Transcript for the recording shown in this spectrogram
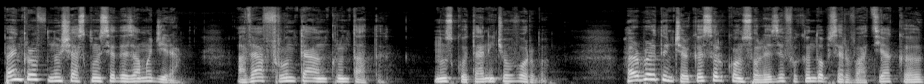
Pencroff nu și ascunse dezamăgirea. Avea fruntea încruntată. Nu scotea nicio vorbă. Herbert încercă să-l consoleze făcând observația că,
